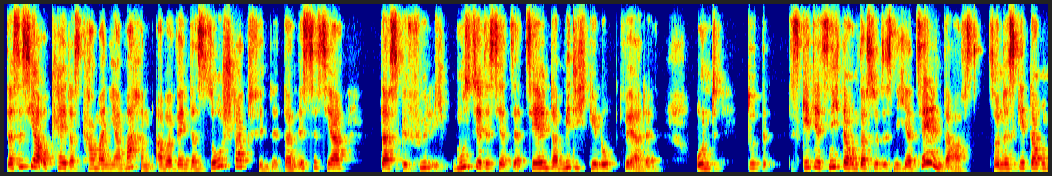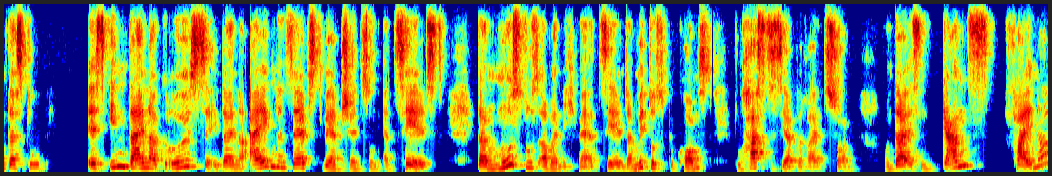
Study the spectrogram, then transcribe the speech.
das ist ja okay, das kann man ja machen, aber wenn das so stattfindet, dann ist es ja das Gefühl, ich muss dir das jetzt erzählen, damit ich gelobt werde. Und du, es geht jetzt nicht darum, dass du das nicht erzählen darfst, sondern es geht darum, dass du es in deiner Größe, in deiner eigenen Selbstwertschätzung erzählst, dann musst du es aber nicht mehr erzählen, damit du es bekommst. Du hast es ja bereits schon. Und da ist ein ganz feiner,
